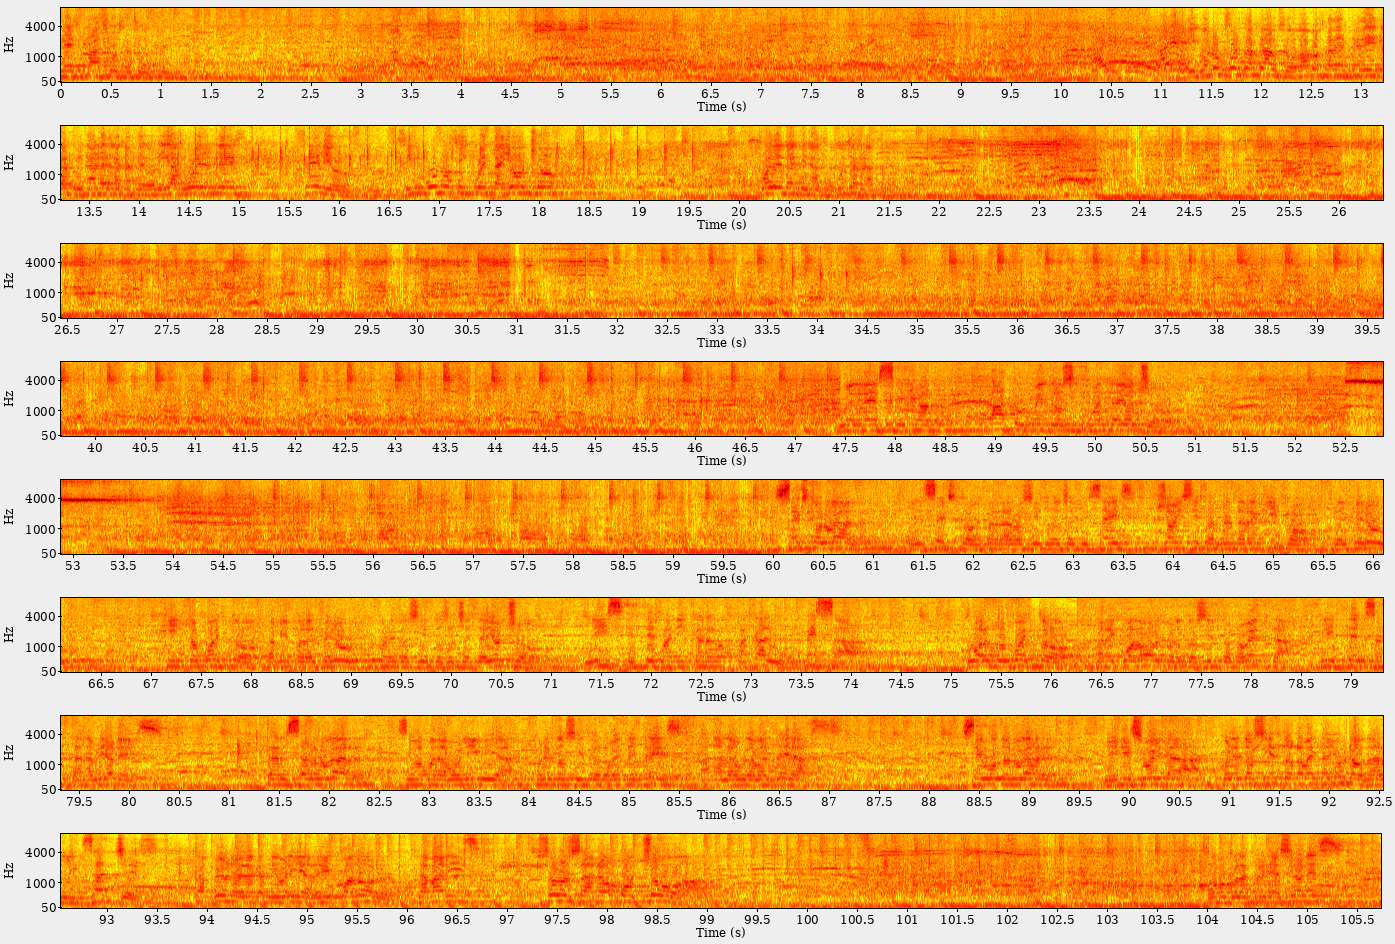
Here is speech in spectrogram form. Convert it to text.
tres pasos hacia el frente. Y con un fuerte aplauso vamos a despedir las finales de la categoría Wellness Senior. 1.58. Pueden retirarse. Muchas gracias. Señor hasta un metro cincuenta y ocho. Sexto lugar, el sexto es para la 286, Joyce Fernanda Renquifo del Perú. Quinto puesto también para el Perú con el 288, Liz Stephanie Carvajal Mesa. Cuarto puesto para Ecuador con el 290, Cristel Santana Briones. Tercer lugar se va para Bolivia con el 293, Ana Laura Banderas. Segundo lugar, Venezuela con el 291, Darling Sánchez. Campeona de la categoría de Ecuador, Damaris Solorzano Ochoa. Con las premiaciones.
